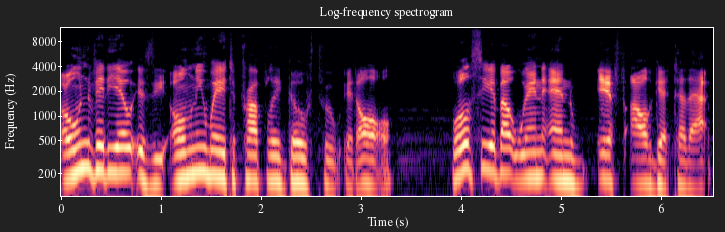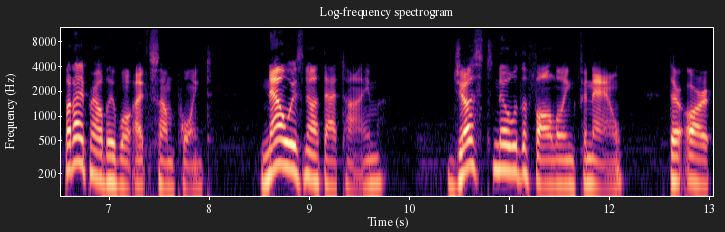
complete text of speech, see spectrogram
own video is the only way to properly go through it all. We'll see about when and if I'll get to that, but I probably will at some point. Now is not that time. Just know the following for now. There are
